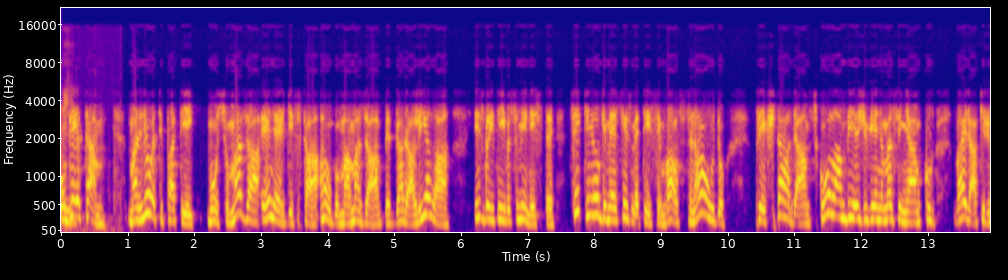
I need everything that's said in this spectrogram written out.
Un pie tam man ļoti patīk mūsu mazā, enerģiskā, augumā mazā, bet garā lielā izglītības ministre. Cik ilgi mēs izmetīsim valsts naudu priekš tādām skolām, bieži vien maziņām, kur vairāk ir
